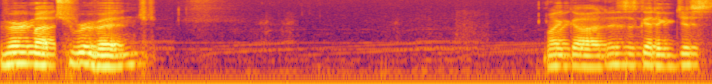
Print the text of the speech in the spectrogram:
Very much revenge. My god, this is getting just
